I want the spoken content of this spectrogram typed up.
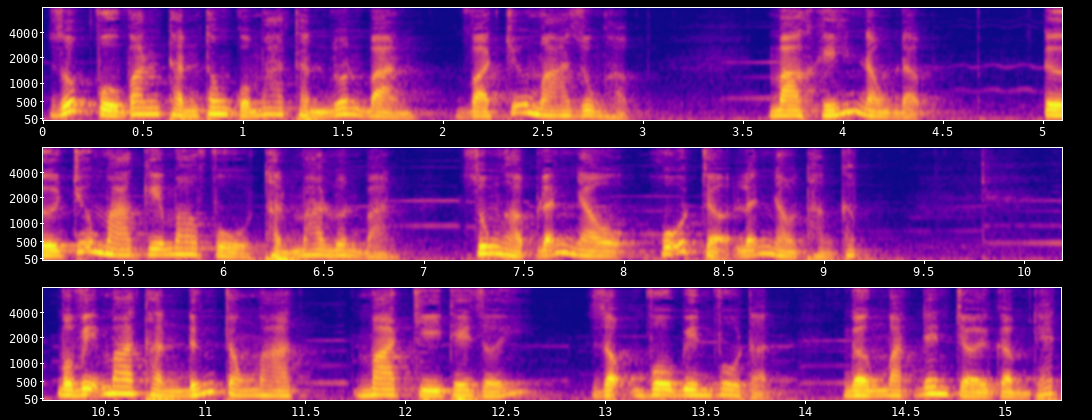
Giúp phù văn thần thông của ma thần luân bàn Và chữ ma dung hợp. Ma khí nồng đậm, Từ chữ ma kia bao phủ thần ma luân bàn, Dung hợp lẫn nhau, hỗ trợ lẫn nhau thăng cấp. Một vị ma thần đứng trong ma Ma chi thế giới, Rộng vô biên vô tận, ngẩng mặt lên trời gầm thét,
